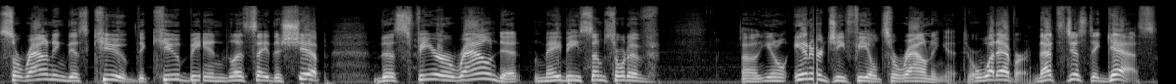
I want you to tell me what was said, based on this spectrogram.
surrounding this cube. The cube being, let's say, the ship, the sphere around it may be some sort of, uh, you know, energy field surrounding it or whatever. That's just a guess.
